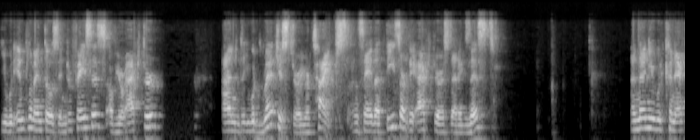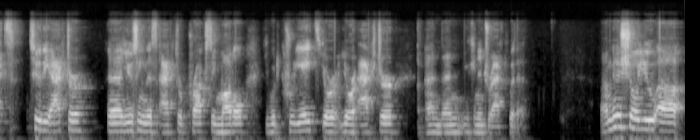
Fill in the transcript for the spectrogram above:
you would implement those interfaces of your actor and you would register your types and say that these are the actors that exist and then you would connect to the actor uh, using this actor proxy model. You would create your, your actor and then you can interact with it. I'm going to show you a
